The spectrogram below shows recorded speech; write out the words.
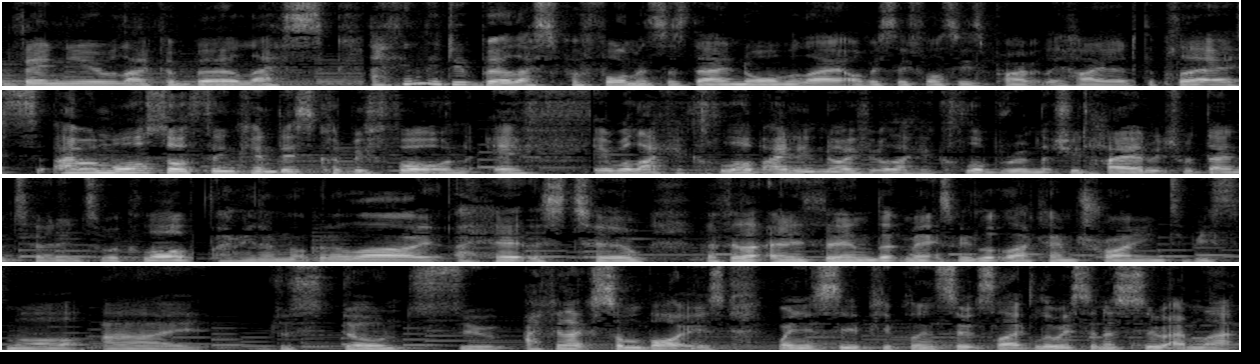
venue, like a burlesque. I think they do burlesque performances there normally. Obviously, Flossie's privately hired the place. I was more so thinking this could be fun if it were like a club. I didn't know if it were like a club room that she'd hired, which would then turn into a club. I mean, I'm not gonna lie, I hate this too. I feel like anything that makes me look like I'm trying to be smart, I just don't suit. I feel like some boys, when you see people in suits like Lewis in a suit, I'm like,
